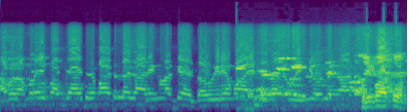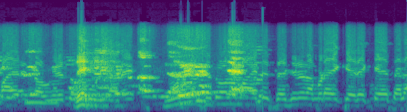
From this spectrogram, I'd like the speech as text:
അപ്പൊ നമ്മുടെ ഈ പഞ്ചായത്തുമായിട്ടുള്ള കാര്യങ്ങളൊക്കെ സൗകര്യമായിട്ട് കൂടിയാണ് സജിന് നമ്മുടെ കിഴക്കേത്തല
